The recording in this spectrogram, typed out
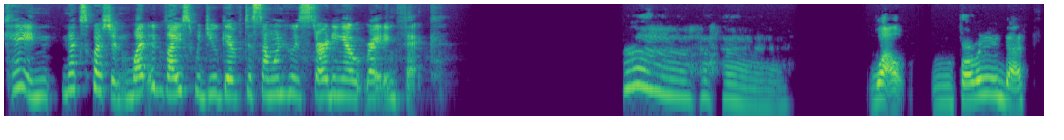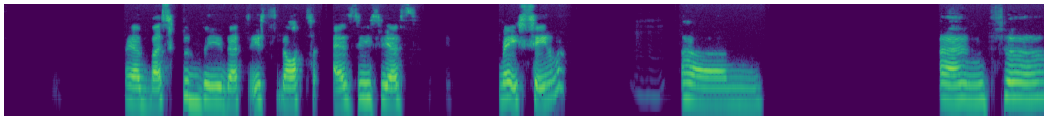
Okay, next question. What advice would you give to someone who is starting out writing fic? well, probably that my advice could be that it's not as easy as it may seem. Mm-hmm. Um, and uh,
